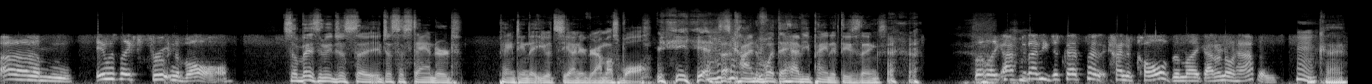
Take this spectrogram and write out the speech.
um, it was like fruit in a bowl. so basically, just a just a standard painting that you would see on your grandma's wall. yeah. That's kind of what they have you paint at these things. But like after that, he just got kind of cold, and like I don't know what happened. Okay.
